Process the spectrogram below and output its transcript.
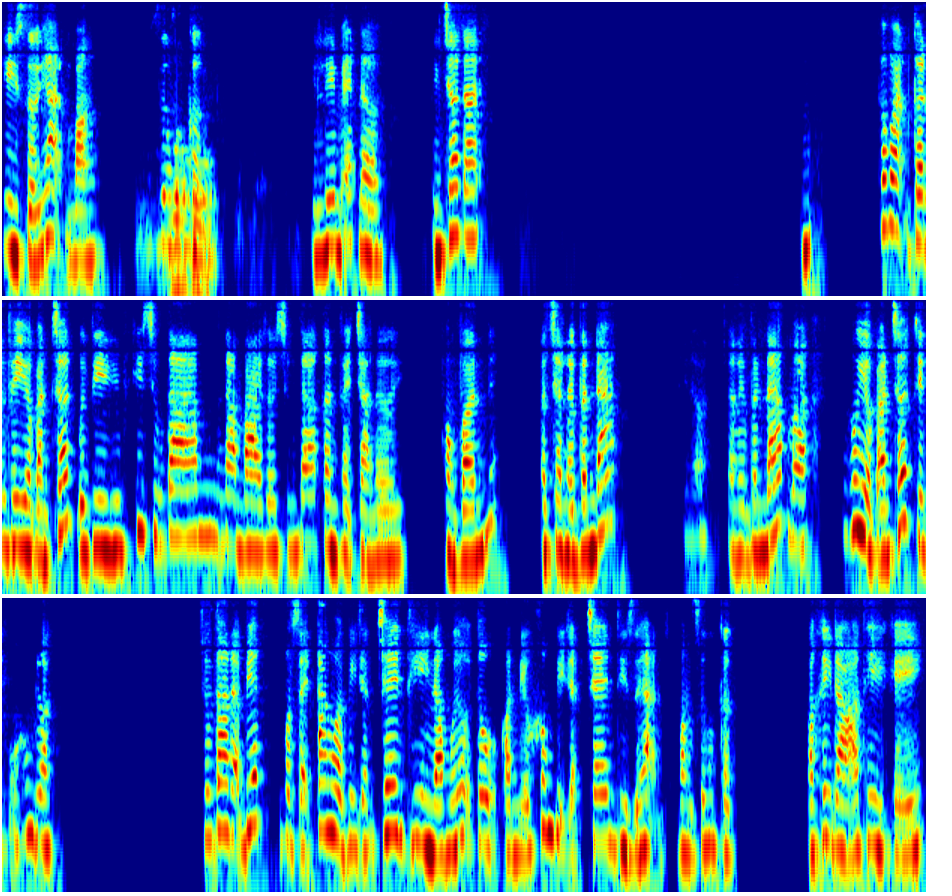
thì giới hạn bằng dương vô cực. thì lim SN tính chất đấy các bạn cần phải hiểu bản chất bởi vì khi chúng ta làm bài rồi chúng ta cần phải trả lời phỏng vấn ấy, ờ, trả lời vấn đáp. Thì trả lời vấn đáp mà không hiểu bản chất thì cũng không được. Chúng ta đã biết một dãy tăng và bị chặn trên thì nó mới hội tụ còn nếu không bị chặn trên thì giới hạn bằng dương cực. Và khi đó thì cái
